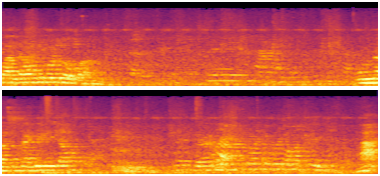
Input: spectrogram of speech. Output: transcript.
পাল্টাপাল্টি করে তোমরা তো তাকে নিয়ে যাও হ্যাঁ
